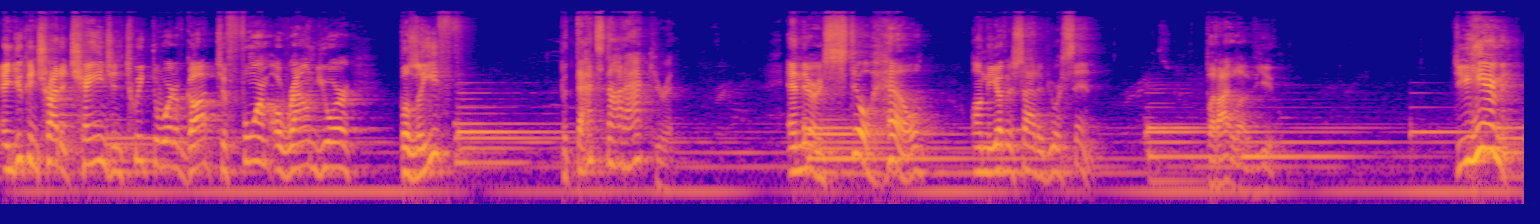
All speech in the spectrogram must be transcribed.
And you can try to change and tweak the Word of God to form around your belief, but that's not accurate. And there is still hell on the other side of your sin. But I love you. Do you hear me?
